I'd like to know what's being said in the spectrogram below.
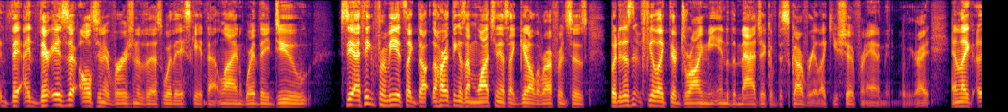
the, I, there is an alternate version of this where they skate that line where they do. See, I think for me, it's like the, the hard thing is I'm watching this, I get all the references, but it doesn't feel like they're drawing me into the magic of discovery like you should for an animated movie, right? And like uh,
